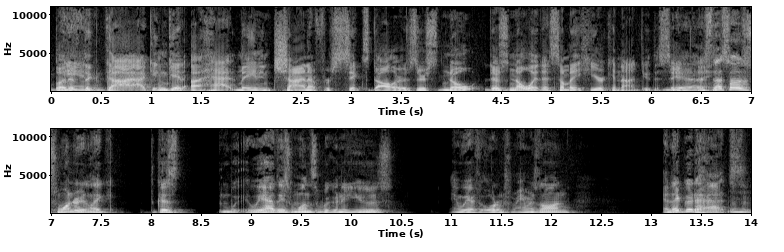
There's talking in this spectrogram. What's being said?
But if the guy, I can get a hat made in China for six dollars. There's no, there's no way that somebody here cannot do the same Yeah, thing. that's what I was just wondering, like because we we have these ones that we're going to use, and we have to order them from Amazon, and they're good hats, Mm-hmm.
